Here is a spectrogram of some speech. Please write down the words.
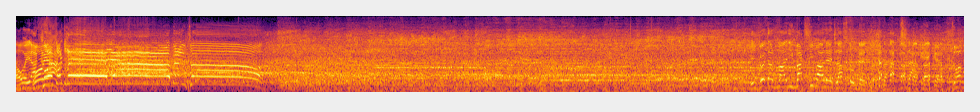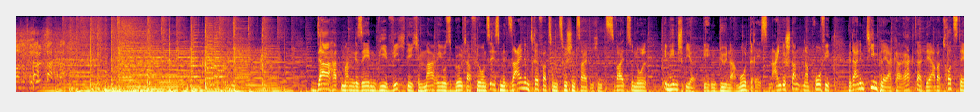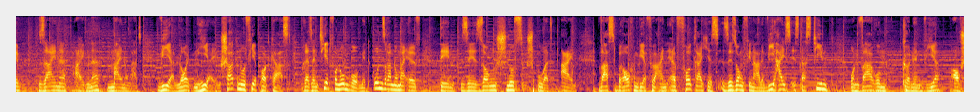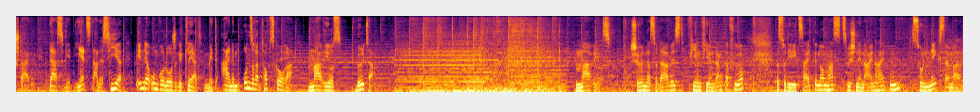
Aue ja, oh, kurz ja. und drin! Ja! Bülter! Ich würde das mal die maximale Entlastung nennen. Starke Ecke. So haben wir es uns gewünscht. Da hat man gesehen, wie wichtig Marius Bülter für uns ist mit seinem Treffer zum zwischenzeitlichen 2 zu 0 im Hinspiel gegen Dynamo Dresden. Ein gestandener Profi mit einem Teamplayer-Charakter, der aber trotzdem seine eigene Meinung hat. Wir läuten hier im Schalke 04 Podcast, präsentiert von Umbro mit unserer Nummer 11, den Saisonschlussspurt ein. Was brauchen wir für ein erfolgreiches Saisonfinale? Wie heiß ist das Team? Und warum können wir aufsteigen? Das wird jetzt alles hier in der Umbrologe geklärt mit einem unserer Topscorer, Marius Bülter. Marius, schön, dass du da bist. Vielen, vielen Dank dafür, dass du dir die Zeit genommen hast zwischen den Einheiten. Zunächst einmal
